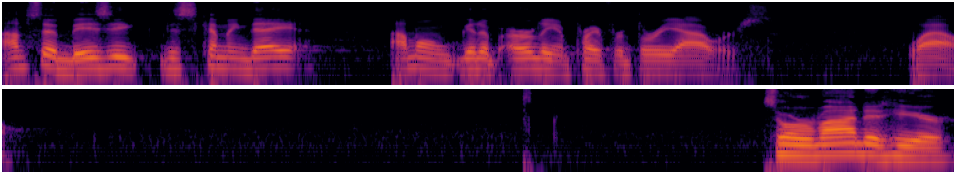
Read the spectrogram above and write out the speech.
I'm so busy this coming day, I'm going to get up early and pray for three hours. Wow. So we're reminded here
